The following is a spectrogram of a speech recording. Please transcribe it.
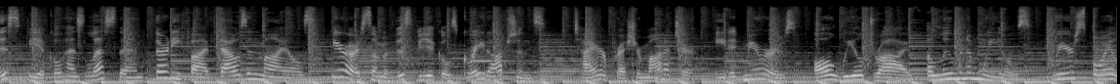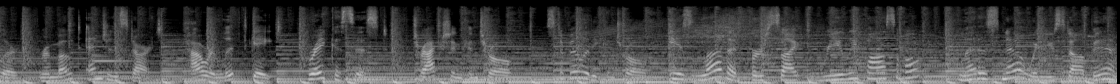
This vehicle has less than 35,000 miles. Here are some of this vehicle's great options. Tire pressure monitor, heated mirrors, all-wheel drive, aluminum wheels, rear spoiler, remote engine start, power lift gate, brake assist, traction control, stability control. Is love at first sight really possible? Let us know when you stop in.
